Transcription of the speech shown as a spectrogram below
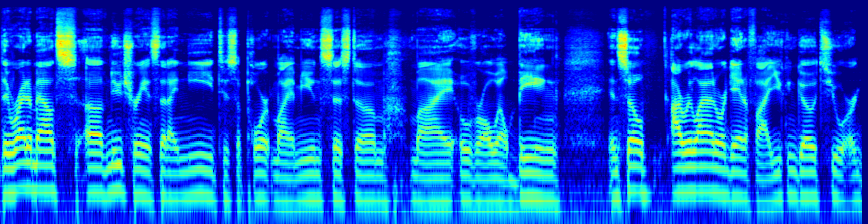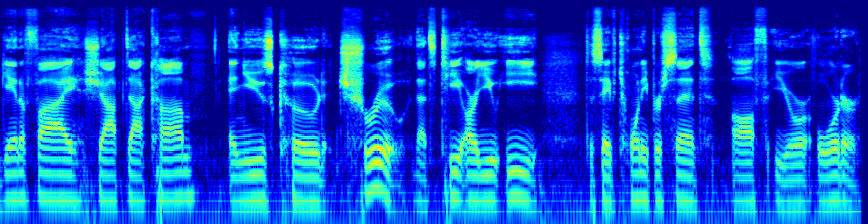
the right amounts of nutrients that I need to support my immune system, my overall well being. And so I rely on Organifi. You can go to OrganifiShop.com and use code TRUE, that's T R U E, to save 20% off your order.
